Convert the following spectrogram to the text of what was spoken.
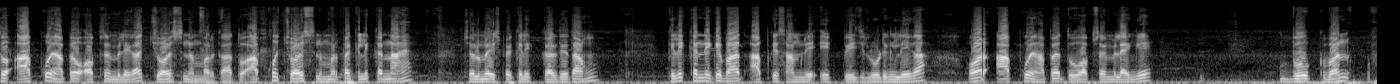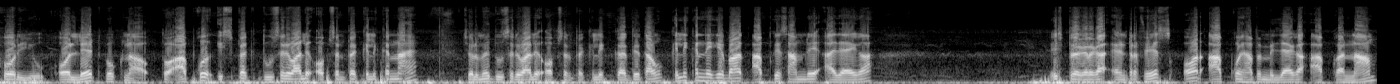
तो आपको यहाँ पे ऑप्शन मिलेगा चॉइस नंबर का। तो आपको चॉइस नंबर पर क्लिक करना है। चलो मैं इस पर क्लिक कर देता हूँ। क्लिक करने के बाद आपके सामने एक पेज लोडिंग लेगा और आपको यहाँ पर दो ऑप्शन मिलेंगे। बुक वन फॉर यू और लेट बुक नाउ तो आपको इस पर दूसरे वाले ऑप्शन पर क्लिक करना है। चलो मैं दूसरे वाले ऑप्शन पर क्लिक कर देता हूँ। क्लिक करने के बाद आपके सामने आ जाएगा इस प्रकार का इंटरफेस और आपको यहाँ पे मिल जाएगा आपका नाम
